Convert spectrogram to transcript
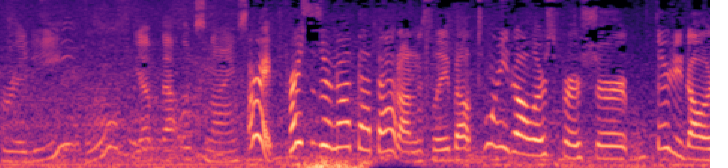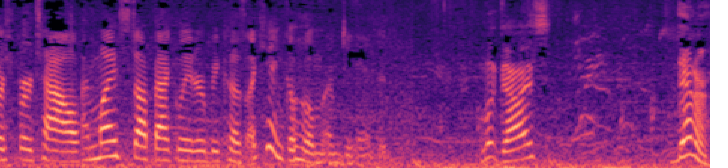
pretty. Ooh, yep, that looks nice. All right, prices are not that bad, honestly. About $20 for a shirt, $30 for a towel. I might stop back later because I can't go home empty-handed. Look, guys, dinner.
